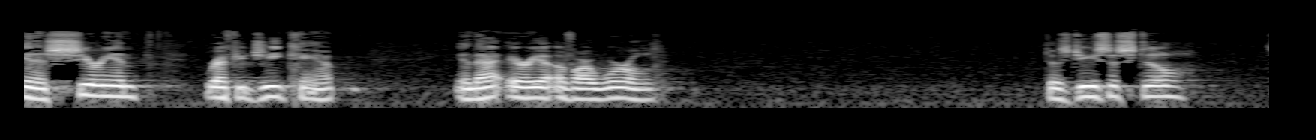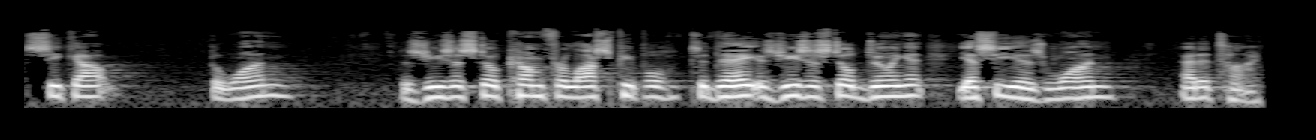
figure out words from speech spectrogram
in a Syrian refugee camp in that area of our world. Does Jesus still seek out the one? Does Jesus still come for lost people today? Is Jesus still doing it? Yes, he is, one at a time.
